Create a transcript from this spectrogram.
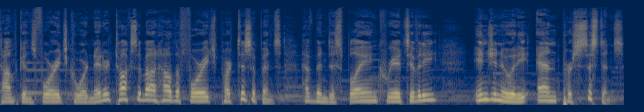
Tompkins 4 H coordinator, talks about how the 4 H participants have been displaying creativity, ingenuity, and persistence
